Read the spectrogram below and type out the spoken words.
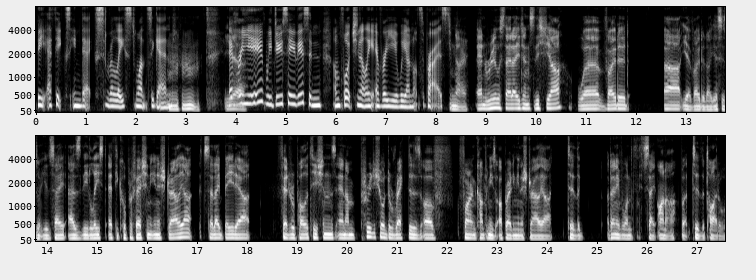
the ethics index released once again. Every year we do see this, and unfortunately, every year we are not surprised. No. And real estate agents this year were voted, uh, yeah, voted, I guess is what you'd say, as the least ethical profession in Australia. So they beat out federal politicians and I'm pretty sure directors of foreign companies operating in Australia to the, I don't even want to say honour, but to the title.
